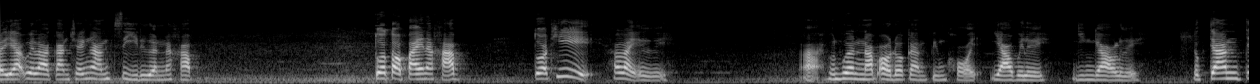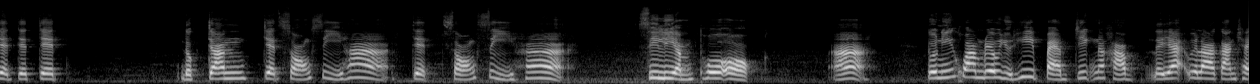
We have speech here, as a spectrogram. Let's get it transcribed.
ระยะเวลาการใช้งาน 4 เดือนนะครับ ตัวต่อไปนะครับ ตัวที่เท่าไหร่เอ่ย อ่าเพื่อนๆนับเอาด้วยกันปิมคอยยาวไปเลย ยิงยาวเลย ดอกจัน777ดเจ็ดเจ็ดดอกจัน7245 7245สี่เหลี่ยมโทรออก อ่าตัวนี้ความเร็วอยู่ที่ 8 จิกนะครับ ระยะเวลาการใช้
